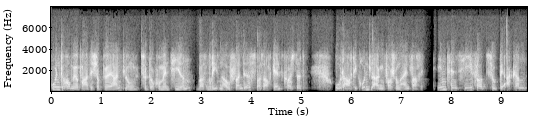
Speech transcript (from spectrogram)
unter homöopathischer Behandlung zu dokumentieren, was ein Riesenaufwand ist, was auch Geld kostet, oder auch die Grundlagenforschung einfach intensiver zu beackern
